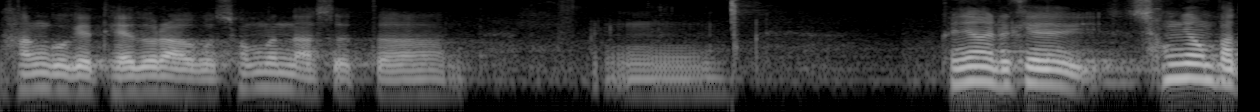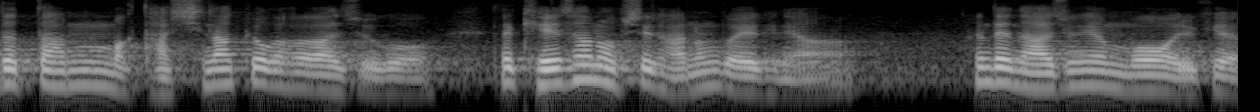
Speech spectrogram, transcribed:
한국의 대도라고 소문 났었던 음 그냥 이렇게 성령 받았다 하면 막 다 신학교 가가지고 계산 없이 가는 거예요 그냥. 근데 나중에 뭐 이렇게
